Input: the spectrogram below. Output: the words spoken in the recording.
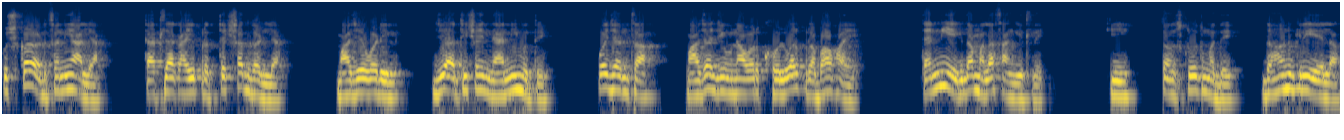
पुष्कळ अडचणी आल्या. त्यातल्या काही प्रत्यक्षात घडल्या. माझे वडील जे अतिशय ज्ञानी होते व ज्यांचा माझ्या जीवनावर खोलवर प्रभाव आहे त्यांनी एकदा मला सांगितले की संस्कृतमध्ये दहनक्रियेला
